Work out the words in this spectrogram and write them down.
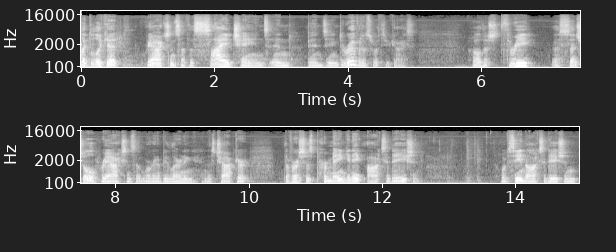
like to look at reactions of the side chains in benzene derivatives with you guys. Well, there's three essential reactions that we're going to be learning in this chapter. The first is permanganate oxidation. We've seen oxidation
